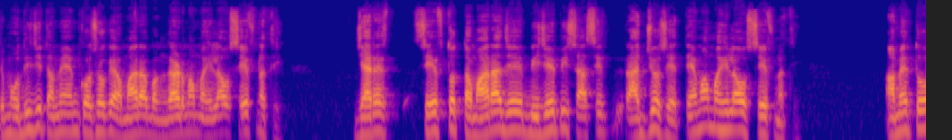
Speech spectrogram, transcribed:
કે મોદીજી તમે એમ કહો છો કે અમારા બંગાળમાં મહિલાઓ સેફ નથી. જ્યારે સેફ તો તમારા જે બીજેપી શાસિત રાજ્યો છે તેમાં મહિલાઓ સેફ નથી. અમે તો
